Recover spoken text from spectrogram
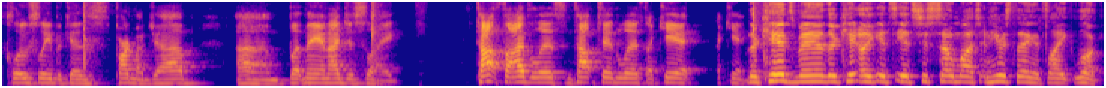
closely because part of my job. Um, but man, I just like top five lists and top ten lists. I can't. I can't. They're kids, man. They're kids. Like it's it's just so much. And here's the thing. It's like, look.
